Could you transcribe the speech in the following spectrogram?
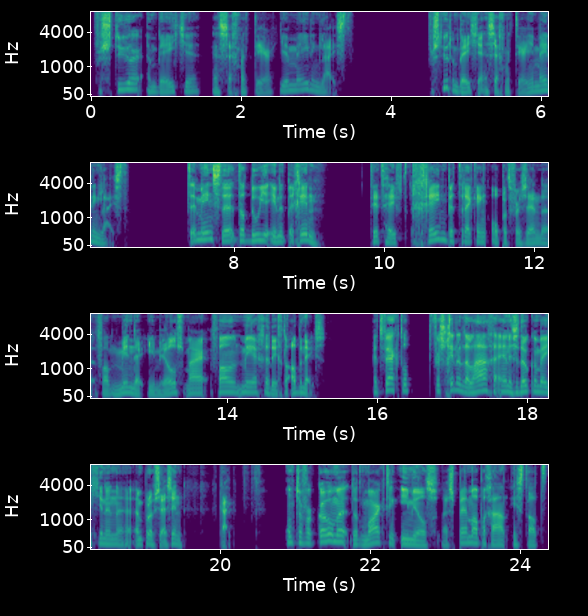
Verstuur een beetje en segmenteer je mailinglijst. Verstuur een beetje en segmenteer je mailinglijst. Tenminste, dat doe je in het begin. Dit heeft geen betrekking op het verzenden van minder e-mails, maar van meer gerichte abonnees. Het werkt op verschillende lagen en er zit ook een beetje een, eh, een proces in. Kijk, om te voorkomen dat marketing-e-mails naar spammappen gaan, is dat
